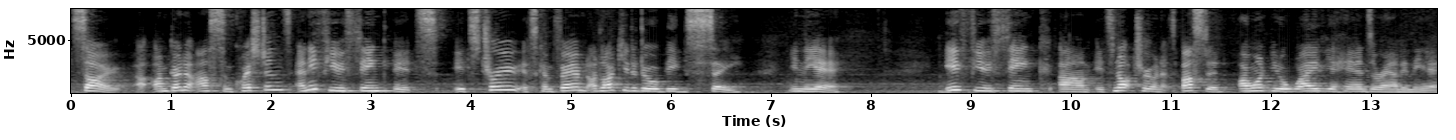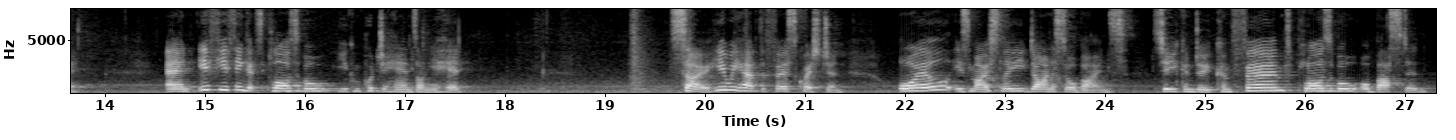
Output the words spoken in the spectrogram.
So uh, I'm going to ask some questions and if you think it's, it's true, it's confirmed, I'd like you to do a big C in the air. If you think um, it's not true and it's busted, I want you to wave your hands around in the air. And if you think it's plausible, you can put your hands on your head. So here we have the first question. Oil is mostly dinosaur bones, so you can do confirmed, plausible or busted.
